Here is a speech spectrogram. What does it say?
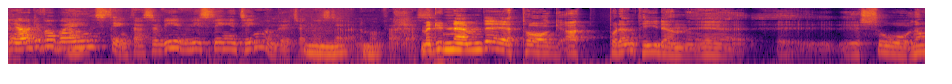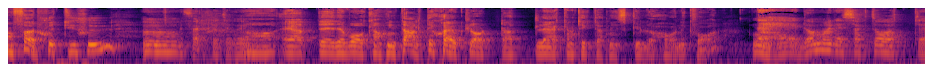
bara, ja, det var bara instinkt. Alltså, vi visste ingenting om utvecklingsstöden när hon föddes. Men du nämnde ett tag att på den tiden eh, eh, så, när hon född 77, Mm, född 77. ja, att det, det var kanske inte alltid självklart att läkarna tyckte att ni skulle ha henne kvar. Nej, de hade sagt åt eh,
